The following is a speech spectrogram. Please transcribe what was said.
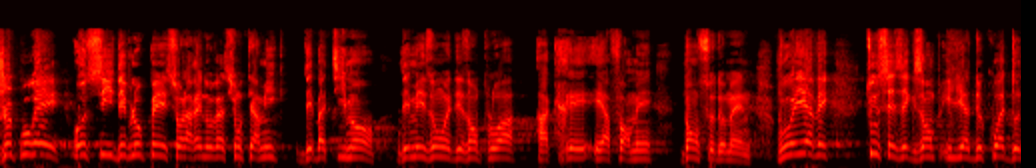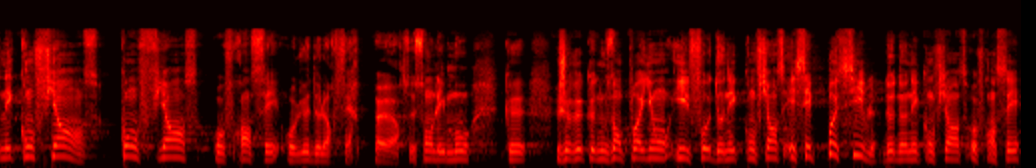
Je pourrais aussi développer sur la rénovation thermique des bâtiments, des maisons et des emplois à créer et à former dans ce domaine. Vous voyez, avec tous ces exemples, il y a de quoi donner confiance confiance aux Français au lieu de leur faire peur. Ce sont les mots que je veux que nous employions. Il faut donner confiance et c'est possible de donner confiance aux Français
